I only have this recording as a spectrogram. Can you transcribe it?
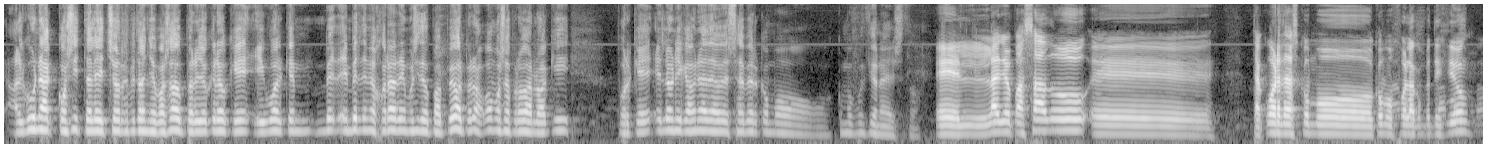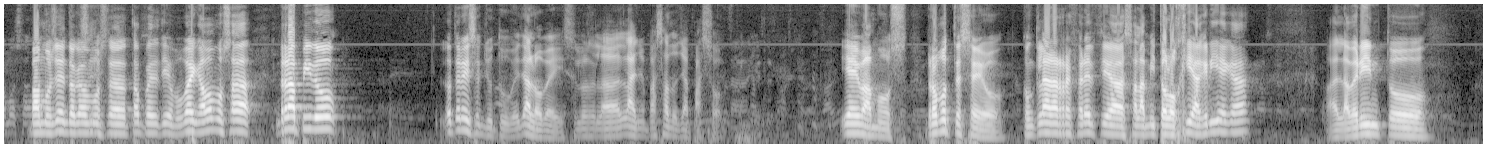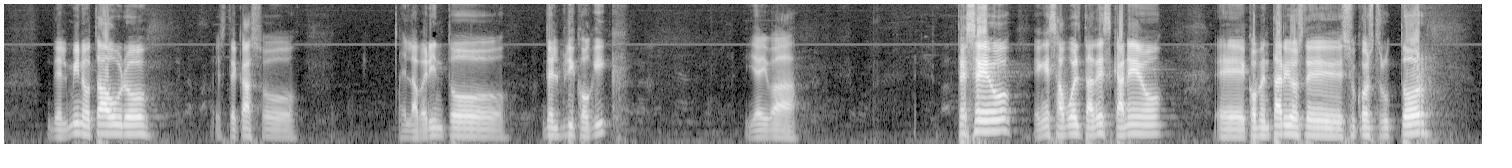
Alguna cosita le he hecho respecto al año pasado, pero yo creo que igual que en vez en vez de mejorar hemos ido para peor. Pero no, vamos a probarlo aquí porque es la única manera de saber cómo, cómo funciona esto. El año pasado, eh, ¿te acuerdas cómo, cómo fue la competición? Vamos, yendo, que vamos a tope de tiempo. Venga, vamos a rápido. Lo tenéis en YouTube, ya lo veis. Los el año pasado ya pasó. Y ahí vamos. Robot Teseo, con claras referencias a la mitología griega, al laberinto del Minotauro, en este caso el laberinto del Brico Geek. Y ahí va Teseo, en esa vuelta de escaneo, eh, comentarios de su constructor.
